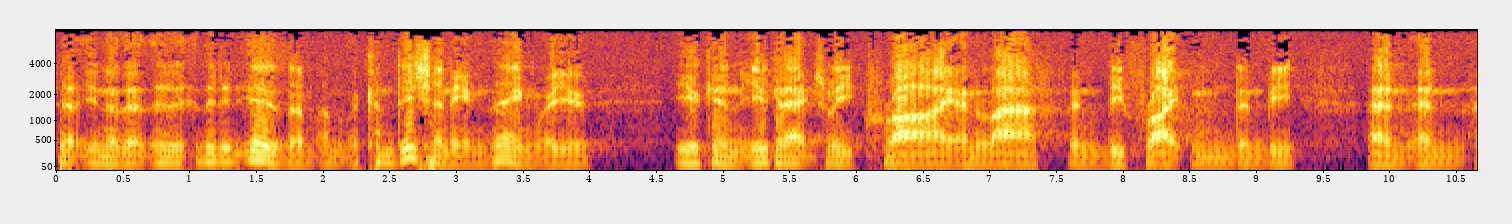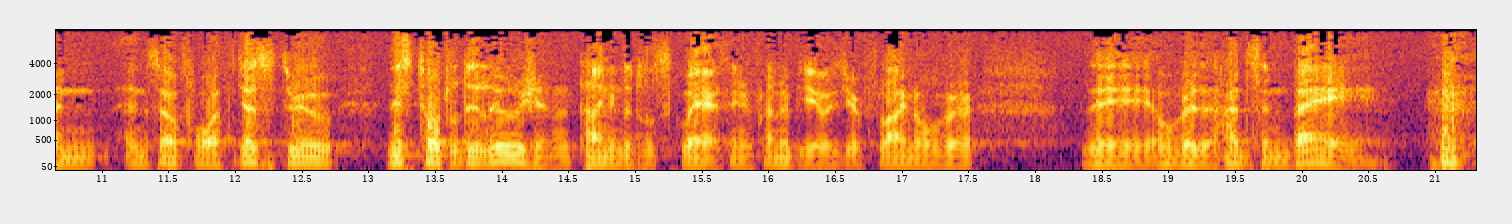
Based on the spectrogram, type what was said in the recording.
to you know that that it is a, a conditioning thing where you you can you can actually cry and laugh and be frightened and be and and and and so forth just through this total delusion, a tiny little square thing in front of you as you're flying over the over the Hudson Bay.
